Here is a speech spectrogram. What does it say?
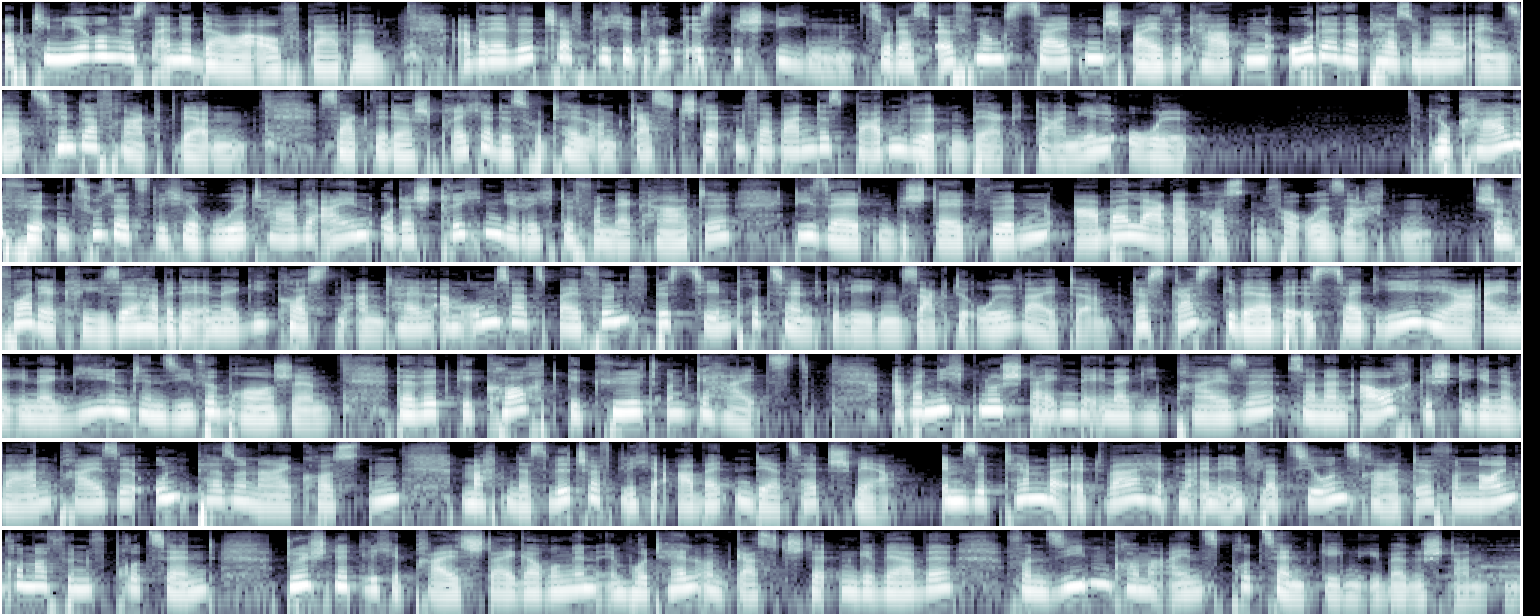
Optimierung ist eine Daueraufgabe, aber der wirtschaftliche Druck ist gestiegen, sodass Öffnungszeiten, Speisekarten oder der Personaleinsatz hinterfragt werden, sagte der Sprecher des Hotel- und Gaststättenverbandes Baden-Württemberg, Daniel Ohl. Lokale führten zusätzliche Ruhetage ein oder strichen Gerichte von der Karte, die selten bestellt würden, aber Lagerkosten verursachten. Schon vor der Krise habe der Energiekostenanteil am Umsatz bei 5 bis 10 Prozent gelegen, sagte Ull weiter. Das Gastgewerbe ist seit jeher eine energieintensive Branche. Da wird gekocht, gekühlt und geheizt. Aber nicht nur steigende Energiepreise, sondern auch gestiegene Warenpreise und Personalkosten machten das wirtschaftliche Arbeiten derzeit schwer. Im September etwa hätten eine Inflationsrate von 9,5 Prozent durchschnittliche Preissteigerungen im Hotel- und Gaststättengewerbe von 7,1 Prozent gegenübergestanden.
